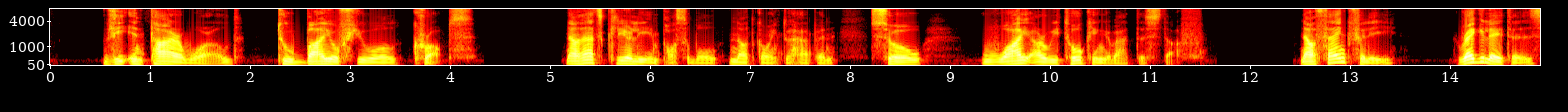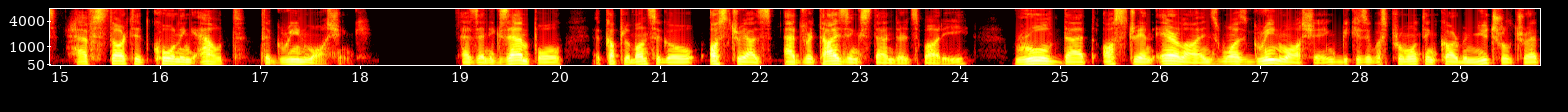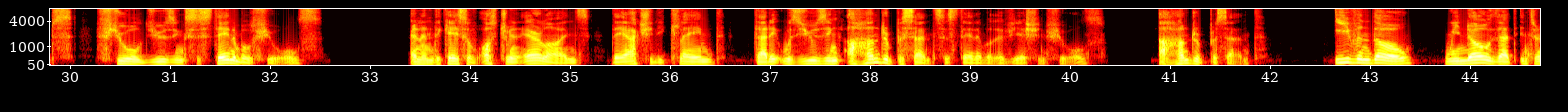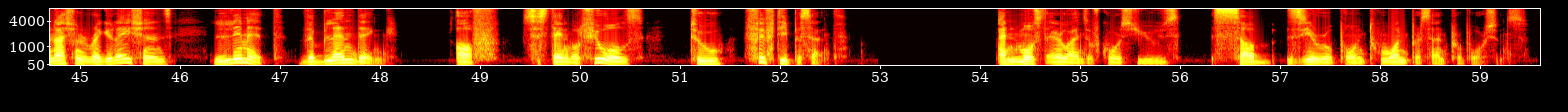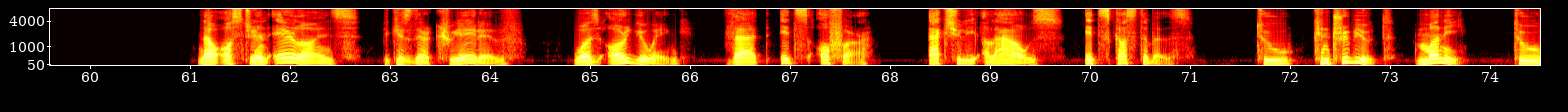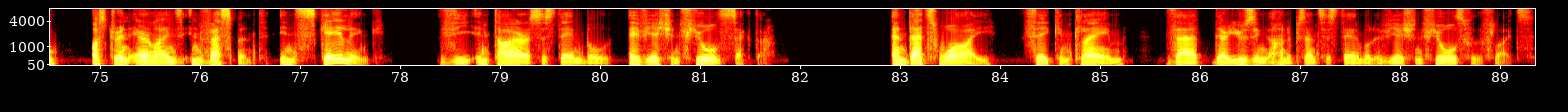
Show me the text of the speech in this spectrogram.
the entire world, to biofuel crops. Now, that's clearly impossible, not going to happen. So, why are we talking about this stuff? Now, thankfully, regulators have started calling out the greenwashing. As an example, a couple of months ago, Austria's advertising standards body ruled that Austrian Airlines was greenwashing because it was promoting carbon neutral trips fueled using sustainable fuels. And in the case of Austrian Airlines, they actually claimed that it was using 100% sustainable aviation fuels. 100%. Even though we know that international regulations limit the blending of sustainable fuels to 50%. And most airlines, of course, use sub 0.1% proportions. Now, Austrian Airlines, because they're creative, was arguing that its offer actually allows its customers to contribute money to Austrian Airlines' investment in scaling the entire sustainable aviation fuels sector. And that's why they can claim that they're using 100% sustainable aviation fuels for the flights.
